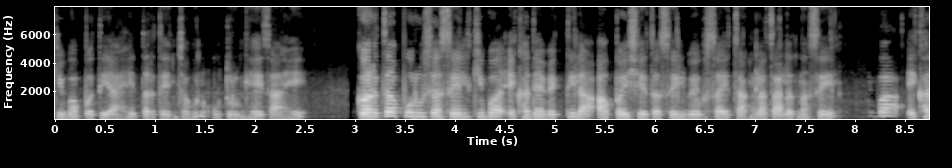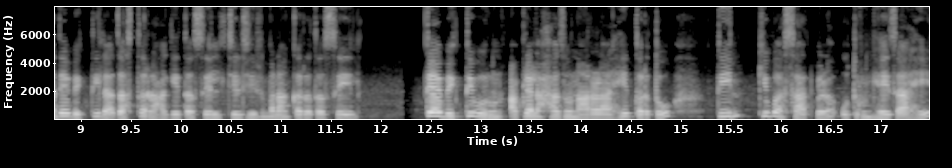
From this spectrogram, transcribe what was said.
किंवा पती आहे तर त्यांच्यावरून उतरून घ्यायचं आहे. कर्जा पुरुष असेल किंवा एखाद्या व्यक्तीला अपयश येत असेल व्यवसाय चांगला चालत नसेल किंवा एखाद्या व्यक्तीला जास्त राग येत असेल चिडचिडपणा करत असेल त्या व्यक्तीवरून आपल्याला हा जो नारळ आहे तर तो तीन किंवा सात वेळा उतरून घ्यायचा आहे.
